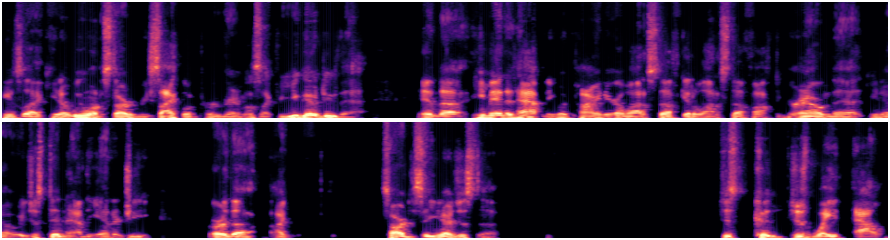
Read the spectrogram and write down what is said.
He's like, you know, we want to start a recycling program. I was like, for you go do that. And uh, he made it happen. He would pioneer a lot of stuff, get a lot of stuff off the ground that, you know, we just didn't have the energy or the, I, it's hard to see, you know, just the, just couldn't just wait out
